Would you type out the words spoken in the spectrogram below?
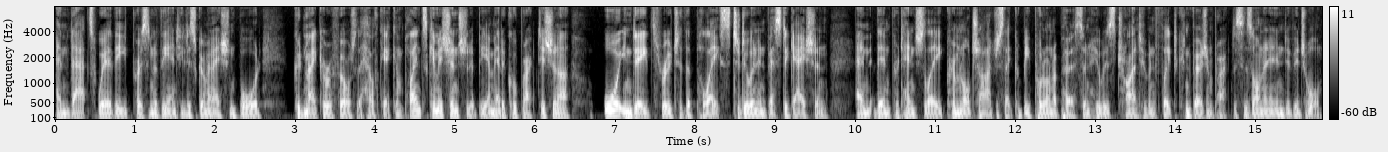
And that's where the president of the Anti Discrimination Board could make a referral to the Healthcare Complaints Commission, should it be a medical practitioner, or indeed through to the police to do an investigation and then potentially criminal charges that could be put on a person who is trying to inflict conversion practices on an individual.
